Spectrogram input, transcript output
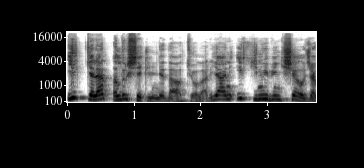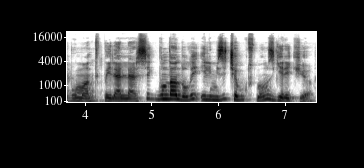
İlk gelen alır şeklinde dağıtıyorlar. Yani ilk 20 bin kişi alacak bu mantıkla ilerlersek. Bundan dolayı elimizi çabuk tutmamız gerekiyor.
